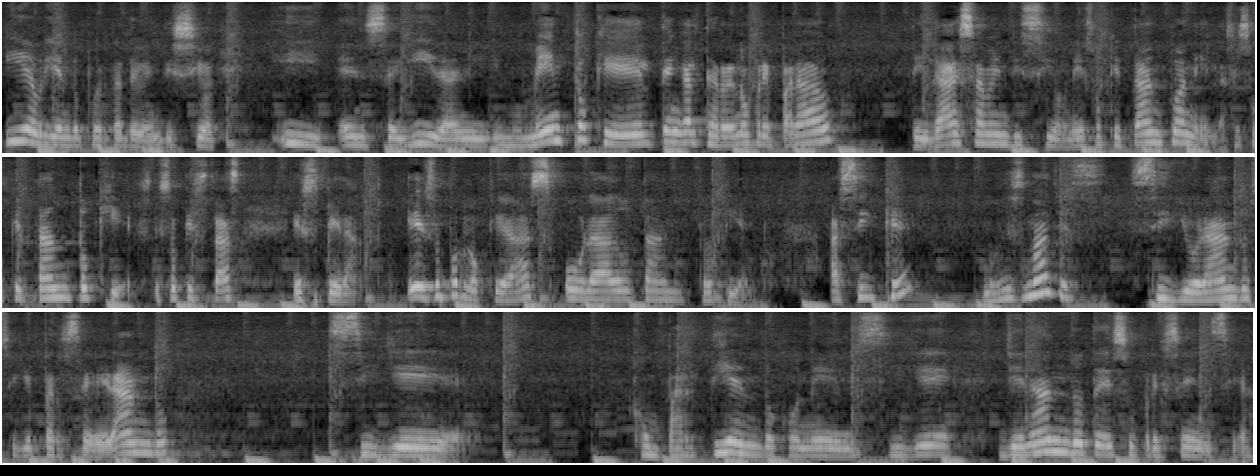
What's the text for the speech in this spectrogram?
Y abriendo puertas de bendición. Y enseguida, en el momento que Él tenga el terreno preparado, te da esa bendición, eso que tanto anhelas, eso que tanto quieres, eso que estás esperando, eso por lo que has orado tanto tiempo. Así que no desmayes, sigue orando, sigue perseverando, sigue compartiendo con Él, sigue llenándote de su presencia,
